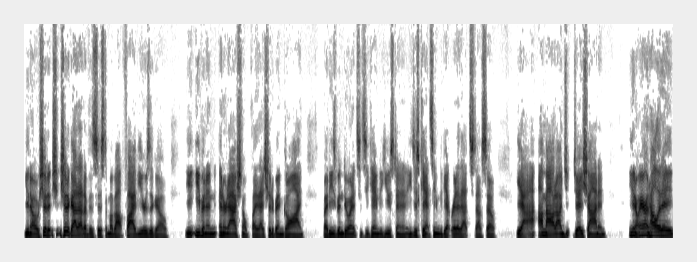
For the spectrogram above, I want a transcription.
you know, should have, should have got out of his system about five years ago. Even in international play, that should have been gone. But he's been doing it since he came to Houston and he just can't seem to get rid of that stuff. So, yeah, I'm out on Jae'Sean and you know, Aaron Holiday,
